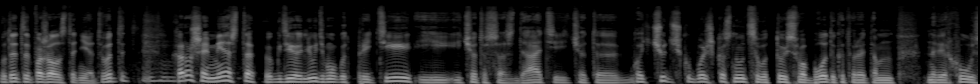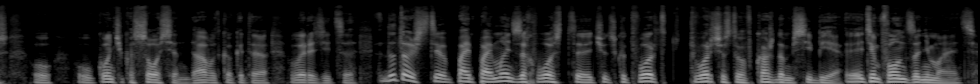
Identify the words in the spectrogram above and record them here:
Вот это, пожалуйста, нет. Вот это хорошее место, где люди могут прийти и, и что-то создать, и что-то хоть чуточку больше коснуться вот той свободы, которая там наверху у, у кончика сосен, да, вот как это выразиться. Ну, то есть э, поймать за хвост э, чуточку твор творчества в каждом себе. Этим фонд занимается.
